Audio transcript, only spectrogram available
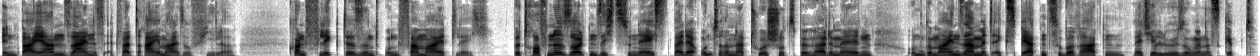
In Bayern seien es etwa dreimal so viele. Konflikte sind unvermeidlich. Betroffene sollten sich zunächst bei der unteren Naturschutzbehörde melden, um gemeinsam mit Experten zu beraten, welche Lösungen es gibt.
